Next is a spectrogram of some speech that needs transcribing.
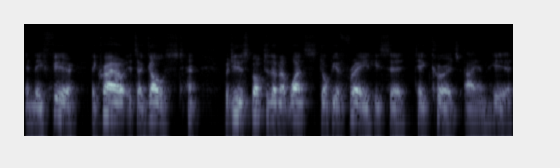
and they fear they cried out, It's a ghost. but Jesus spoke to them at once. Don't be afraid, he said. Take courage, I am here.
